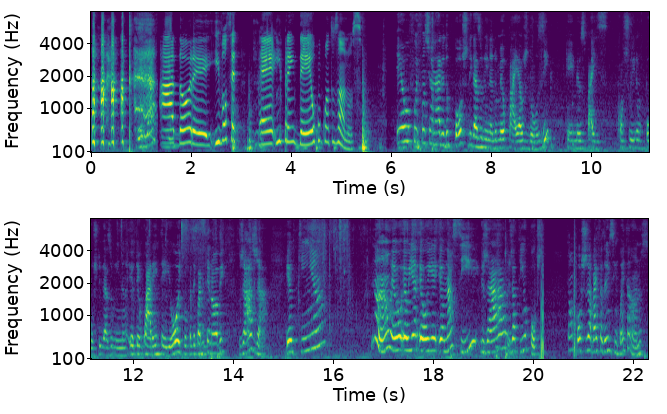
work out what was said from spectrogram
Adorei. E você é, empreendeu com quantos anos? Eu fui funcionária do posto de gasolina do meu pai aos 12, porque meus pais construíram um posto de gasolina. Eu tenho 48, vou fazer 49 já já. Eu tinha. Não, eu, eu, ia, eu, ia, eu nasci, já, já tinha o posto. Então o posto já vai fazer uns 50 anos.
